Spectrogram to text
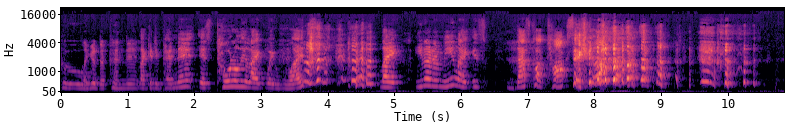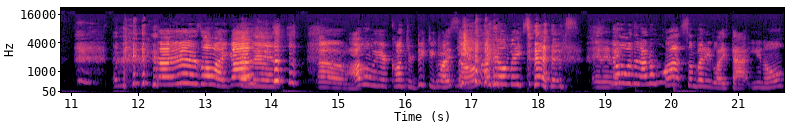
who like a dependent, like a dependent is totally like wait what? like you know what I mean? Like it's that's called toxic. and then, that is oh my god! Then, um, I'm over here contradicting myself. I don't make sense. And then no, I, then I don't want somebody like that. You know,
